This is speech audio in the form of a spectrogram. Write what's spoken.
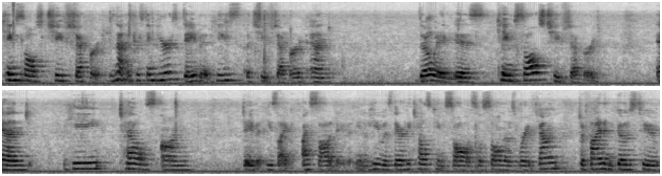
King Saul's chief shepherd. Isn't that interesting? Here's David. He's a chief shepherd, and Doeg is King Saul's chief shepherd. And he tells on David, he's like, I saw David. You know, he was there. He tells King Saul, so Saul knows where he found to find him. He goes to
